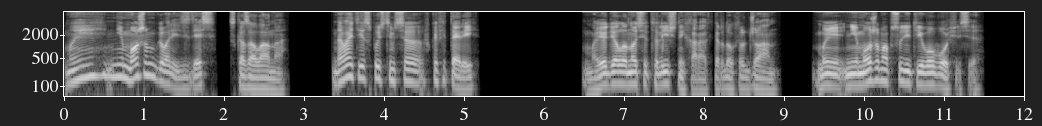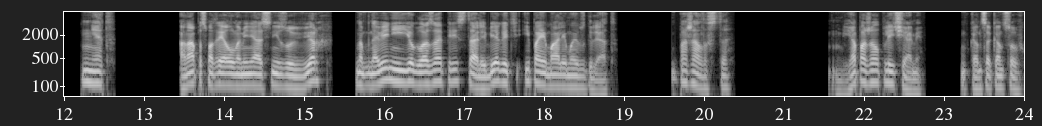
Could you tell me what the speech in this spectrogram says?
«Мы не можем говорить здесь», — сказала она. «Давайте спустимся в кафетерий». «Мое дело носит личный характер, доктор Джоан. Мы не можем обсудить его в офисе». «Нет». Она посмотрела на меня снизу вверх. На мгновение ее глаза перестали бегать и поймали мой взгляд. «Пожалуйста». Я пожал плечами. В конце концов,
